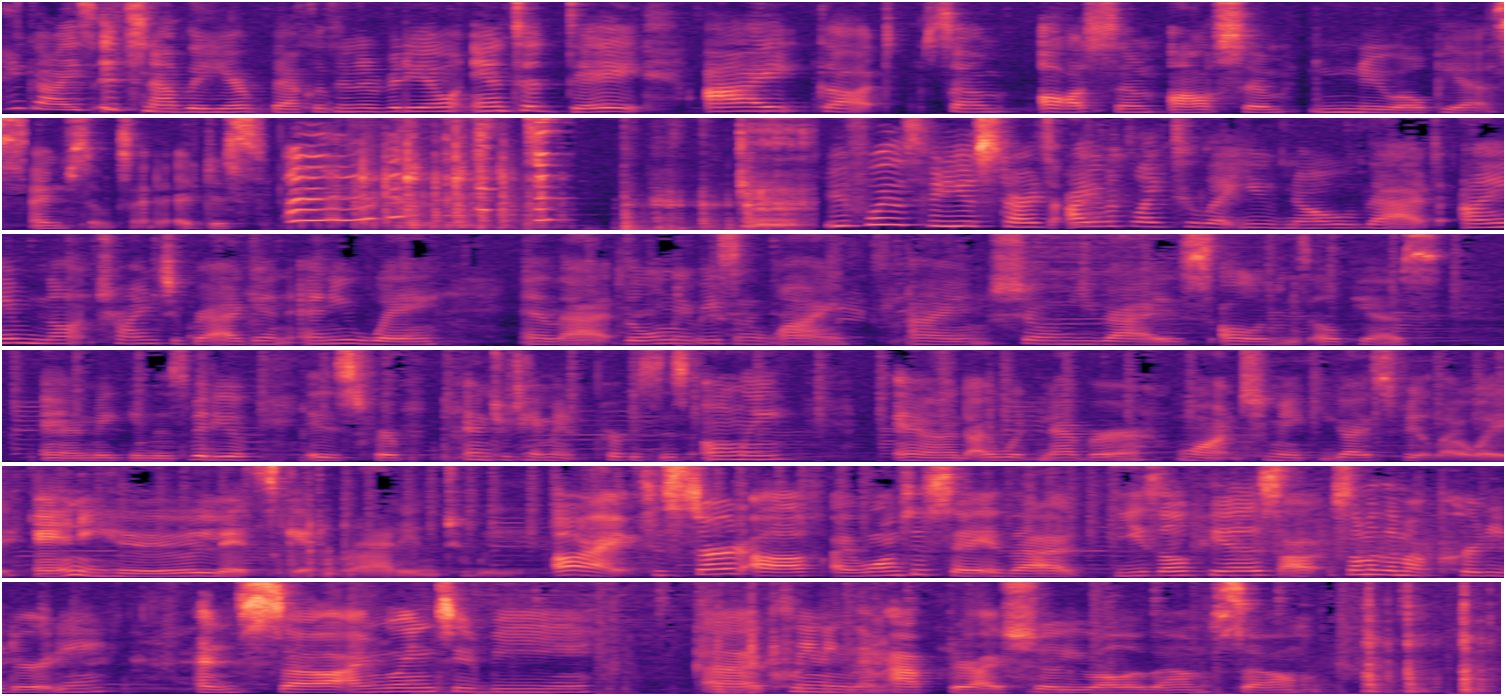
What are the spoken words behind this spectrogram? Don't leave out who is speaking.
Speaker 1: Hey guys, it's Natalie here, back with another video, and today I got some awesome, awesome new LPS. I'm so excited, I just... Before this video starts, I would like to let you know that I am not trying to brag in any way, and that the only reason why I'm showing you guys all of these LPS and making this video is for entertainment purposes only and I would never want to make you guys feel that way. Anywho, let's get right into it. Alright, to start off, I want to say that these LPS, are, some of them are pretty dirty, and so I'm going to be uh, cleaning them after I show you all of them, so.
